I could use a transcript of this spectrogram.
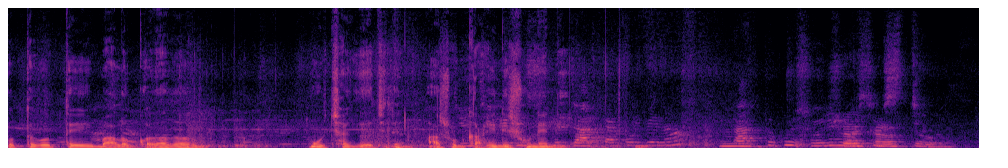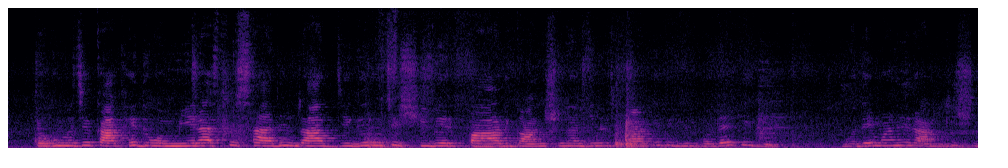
করতে করতেই বালক গদাধর মূর্ছা গিয়েছিলেন। আসুন কাহিনী শুনে নিই। তখন বলছে, কাকে দেবো? মেয়েরা তো সারাদিন রাত জেগে রয়েছে, শিবের পাঠ, গান শোনার জন্য কাকে দিবি? বোধহয় কে দিবি? বোধহয় মানে রামকৃষ্ণ।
